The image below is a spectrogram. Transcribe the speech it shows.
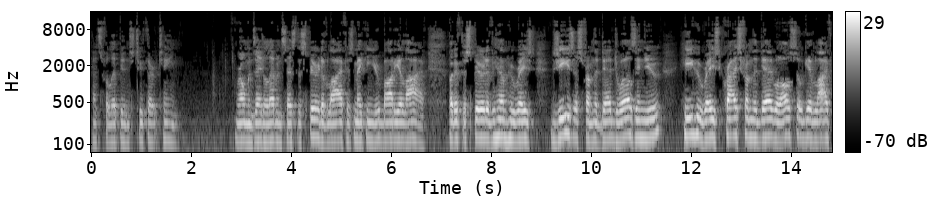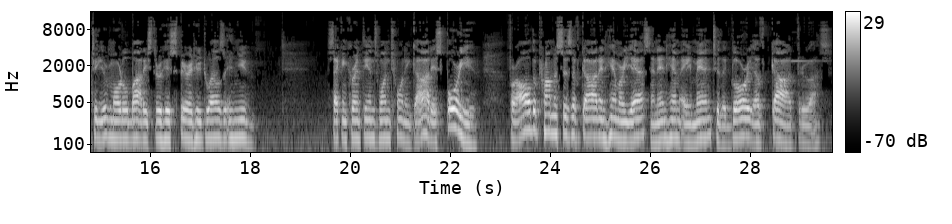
That's Philippians 2:13. Romans 8:11 says the spirit of life is making your body alive. But if the spirit of him who raised Jesus from the dead dwells in you, he who raised Christ from the dead will also give life to your mortal bodies through his spirit who dwells in you. 2 Corinthians 1:20 God is for you. For all the promises of God in him are yes, and in him amen, to the glory of God through us.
